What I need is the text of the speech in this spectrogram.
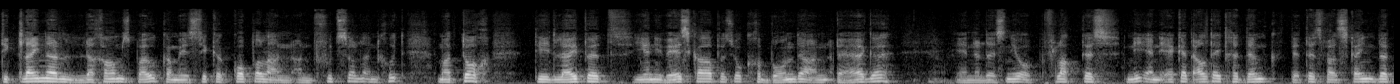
Die kleiner liggaamsbou kan mens seker koppel aan aan voedsel en goed, maar tog Die luiperd hier in die Weskaap is ook gebonde aan berge en hulle is nie op vlaktes nie en ek het altyd gedink dit is waarskynlik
